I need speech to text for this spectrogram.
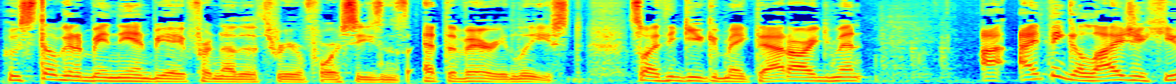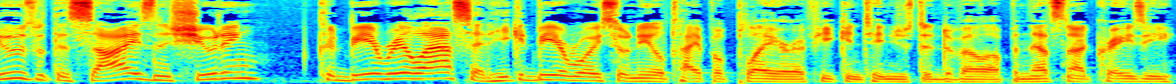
who's still going to be in the NBA for another three or four seasons at the very least. So I think you can make that argument. I, I think Elijah Hughes, with his size and his shooting, could be a real asset. He could be a Royce O'Neale type of player if he continues to develop, and that's not crazy.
